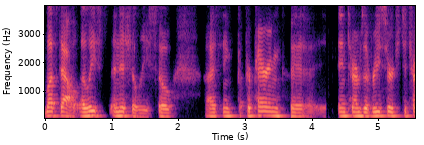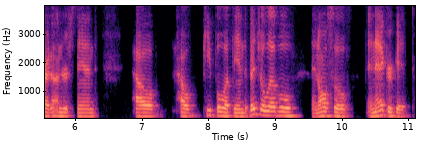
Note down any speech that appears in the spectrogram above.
left out, at least initially. So I think preparing uh, in terms of research to try to understand how how people at the individual level and also in aggregate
